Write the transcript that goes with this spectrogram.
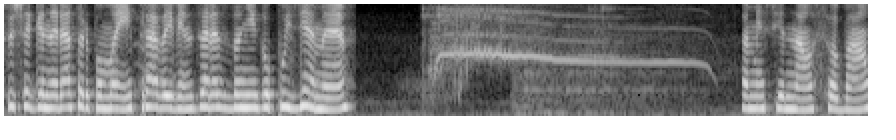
Słyszę generator po mojej prawej, więc zaraz do niego pójdziemy. Tam jest jedna osoba.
